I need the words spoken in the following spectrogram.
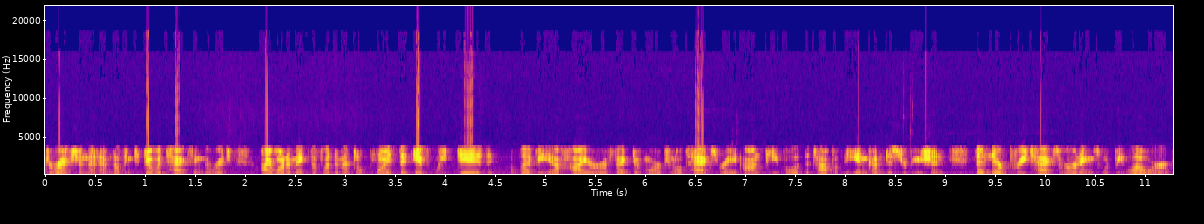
direction that have nothing to do with taxing the rich. I want to make the fundamental point that if we did levy a higher effective marginal tax rate on people at the top of the income distribution, then their pre tax earnings would be lower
